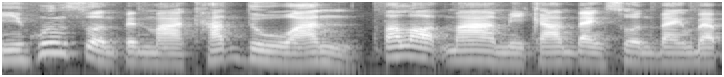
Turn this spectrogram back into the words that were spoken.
มีหุ้นส่วนเป็นมาคัสดูวัน ตลอดมามีการแบ่งส่วนแบ่งแบบ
